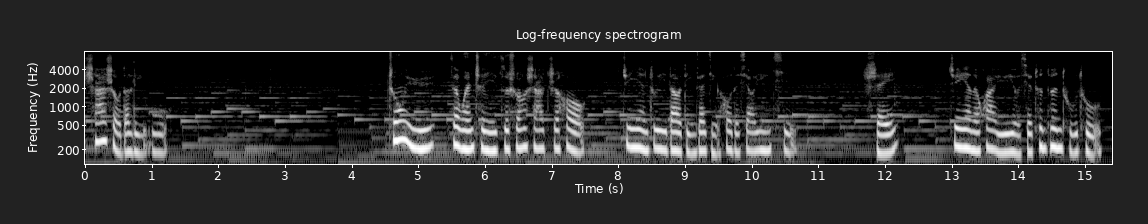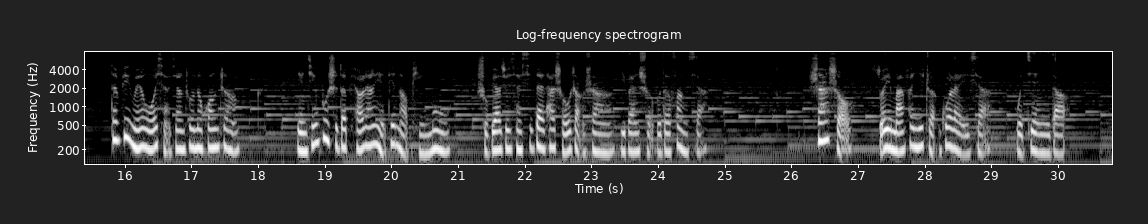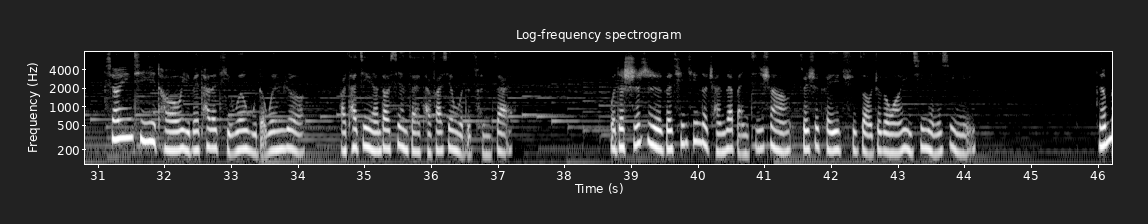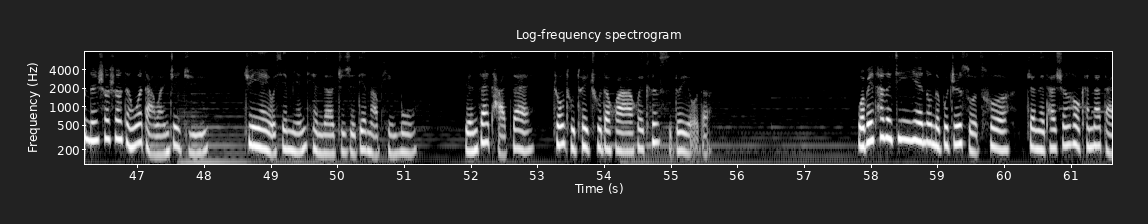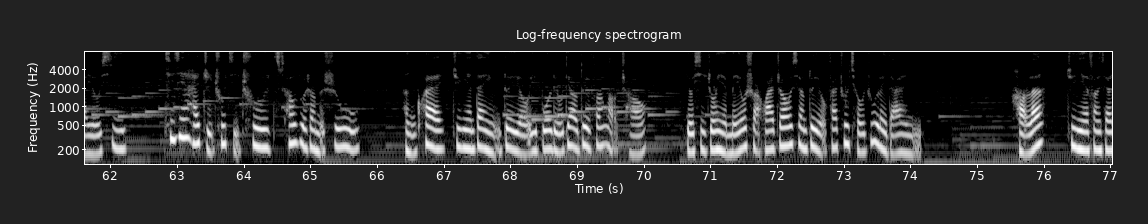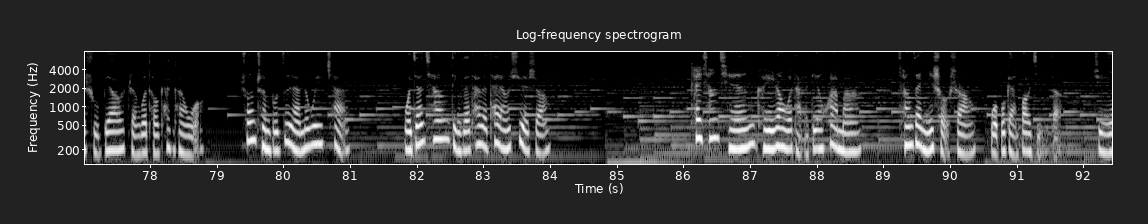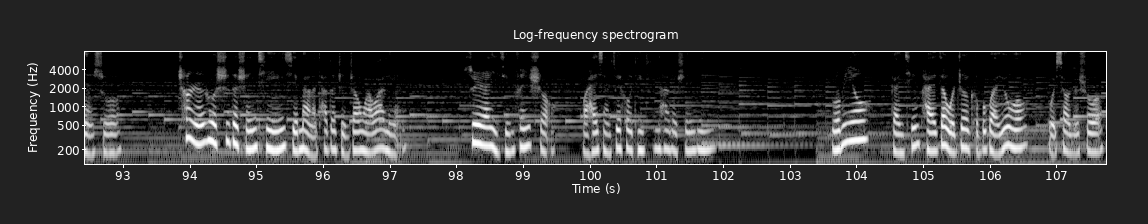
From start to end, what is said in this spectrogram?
杀手的礼物。终于在完成一次双杀之后，俊彦注意到顶在颈后的消音器。谁？俊彦的话语有些吞吞吐吐，但并没有我想象中的慌张。眼睛不时地瞟两眼电脑屏幕，鼠标就像吸在他手掌上一般，舍不得放下。杀手，所以麻烦你转过来一下，我建议道。消音器一头已被他的体温捂得温热，而他竟然到现在才发现我的存在。我的食指则轻轻地缠在扳机上，随时可以取走这个网瘾青年的性命。能不能稍稍等我打完这局？俊彦有些腼腆地指指电脑屏幕：“人在塔在，中途退出的话会坑死队友的。”我被他的敬业弄得不知所措，站在他身后看他打游戏，期间还指出几处操作上的失误。很快，俊彦带领队友一波流掉对方老巢，游戏中也没有耍花招向队友发出求助类的暗语。好了，俊彦放下鼠标，转过头看看我，双唇不自然的微颤。我将枪顶在他的太阳穴上。开枪前可以让我打个电话吗？枪在你手上，我不敢报警的。俊彦说。怅然若失的神情写满了他的整张娃娃脸。虽然已经分手，我还想最后听听他的声音。罗密欧，感情牌在我这可不管用哦。我笑着说。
